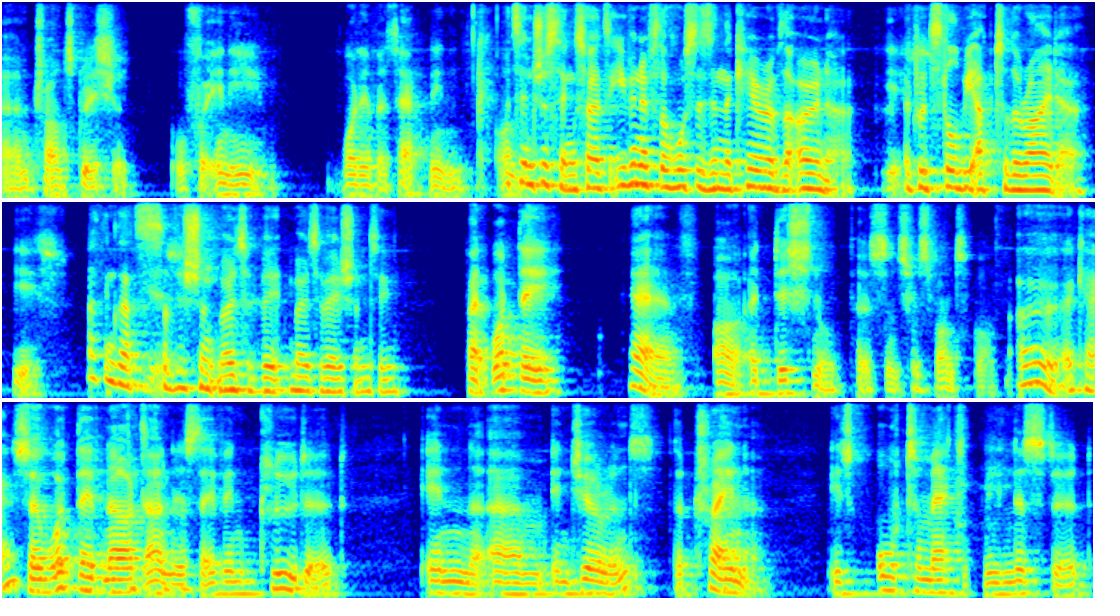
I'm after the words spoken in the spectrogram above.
um, transgression. or for any whatever's happening. It's interesting. So it's even if the horse is in the care of the owner, Yes. it would still be up to the rider. yes. I think that's sufficient motiva- motivation to. But what they have are additional persons responsible. Oh, okay. So what they've now done is they've included in um, endurance the trainer is automatically listed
